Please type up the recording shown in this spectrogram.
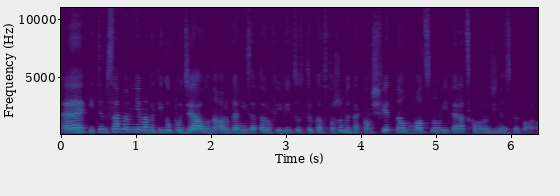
e, i tym samym nie ma takiego podziału na organizatorów i widzów, tylko tworzymy taką świetną, mocną literacką rodzinę z wyboru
